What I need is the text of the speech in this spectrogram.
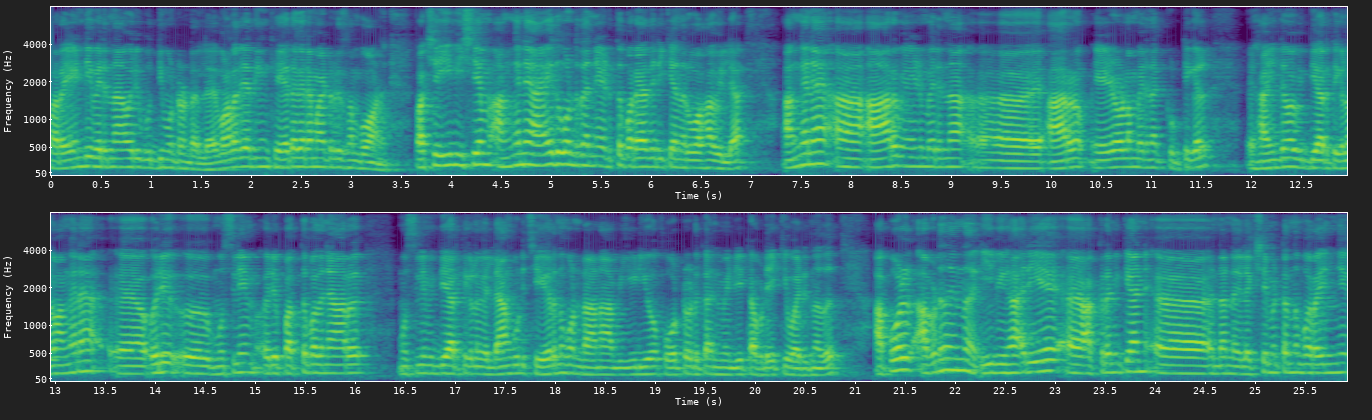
പറയേണ്ടി വരുന്ന ഒരു ബുദ്ധിമുട്ടുണ്ടല്ലോ. വളരെയധികം ഖേദകരമായിട്ടൊരു സംഭവമാണ്. പക്ഷേ ഈ വിഷയം അങ്ങനെ ആയതുകൊണ്ട് തന്നെ എടുത്ത് പറയാതിരിക്കാൻ നിർവാഹമില്ല. അങ്ങനെ ആറും ഏഴും വരുന്ന ആറും ഏഴോളം വരുന്ന കുട്ടികൾ ഹൈന്ദവ വിദ്യാർത്ഥികളും അങ്ങനെ ഒരു മുസ്ലിം ഒരു പത്ത് പതിനാറ് മുസ്ലിം വിദ്യാർത്ഥികളും എല്ലാം കൂടി ചേർന്നുകൊണ്ടാണ് ആ വീഡിയോ ഫോട്ടോ എടുക്കാൻ വേണ്ടിയിട്ട് അവിടേക്ക് വരുന്നത്. അപ്പോൾ അവിടെ നിന്ന് ഈ വിഹാരിയെ ആക്രമിക്കാൻ എന്താണ് ലക്ഷ്യമിട്ടെന്ന് പറഞ്ഞ്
